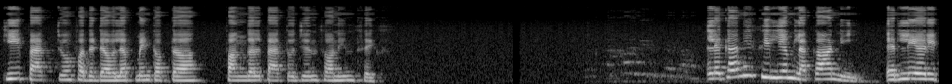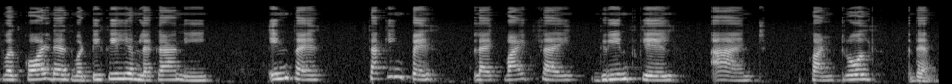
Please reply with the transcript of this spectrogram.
key factor for the development of the fungal pathogens on insects. Lecanicillium lecanii, earlier it was called as Verticillium lecanii, infests sucking pests like whitefly, green scales and controls them.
